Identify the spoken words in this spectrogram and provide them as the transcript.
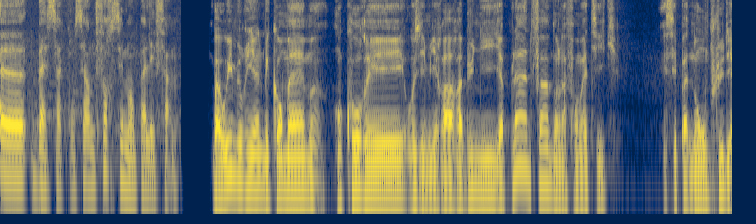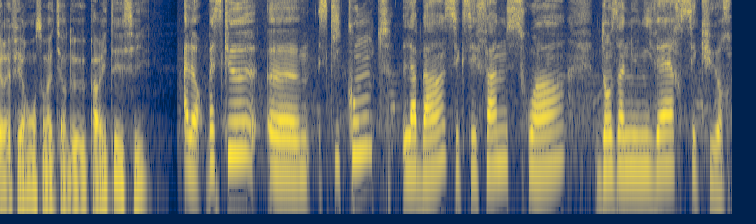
euh, bah, ça concerne forcément pas les femmes. Bah oui, Muriel, mais quand même, en Corée, aux Émirats arabes unis, il y a plein de femmes dans l'informatique. Et c'est pas non plus des références en matière de parité, si? Alors, parce que euh, ce qui compte là-bas, c'est que ces femmes soient dans un univers sécure.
